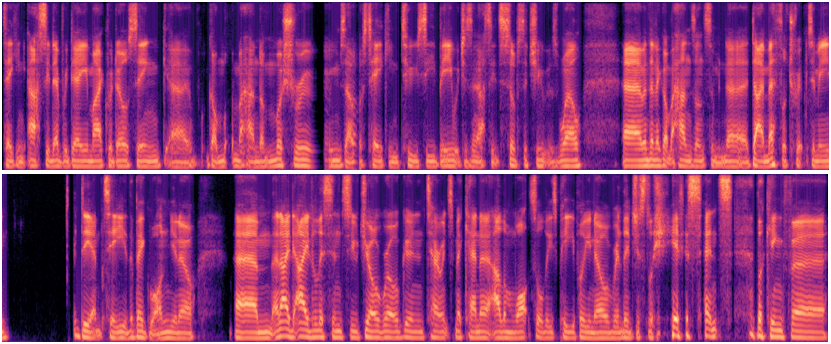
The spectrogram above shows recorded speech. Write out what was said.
taking acid every day, microdosing. Uh, got my hand on mushrooms. I was taking 2CB, which is an acid substitute as well. Um, and then I got my hands on some uh, dimethyltryptamine, DMT, the big one, you know. Um, and I'd I'd listen to Joe Rogan, Terence McKenna, Alan Watts, all these people, you know, religiously in a sense, looking for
